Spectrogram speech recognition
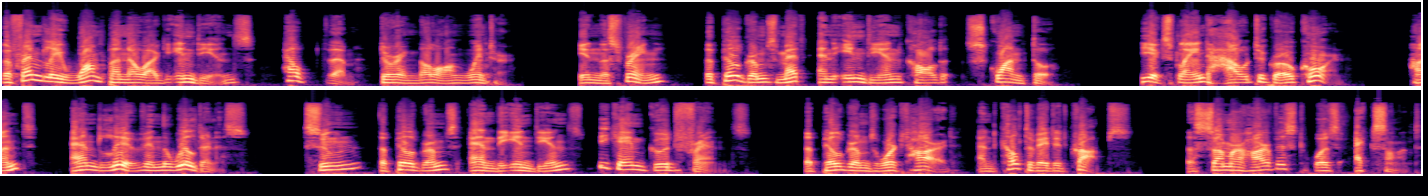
The friendly Wampanoag Indians helped them during the long winter. In the spring, the pilgrims met an Indian called Squanto. He explained how to grow corn, hunt, and live in the wilderness. Soon, the pilgrims and the Indians became good friends. The pilgrims worked hard and cultivated crops. The summer harvest was excellent.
